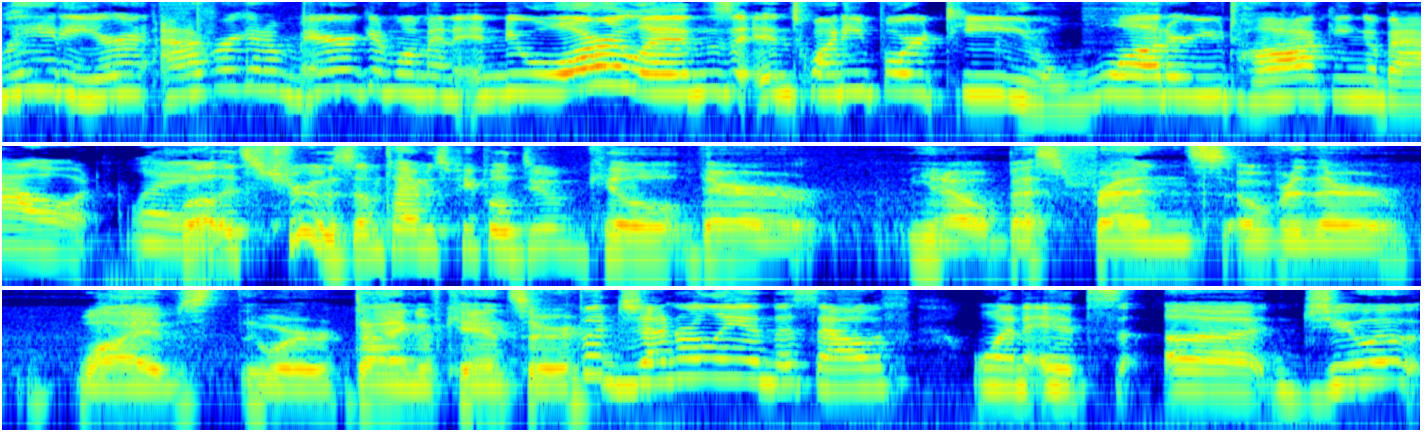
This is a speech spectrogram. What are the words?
Lady, you're an African American woman in New Orleans in 2014. What are you talking about? Like Well, it's true. Sometimes people do kill their, you know, best friends over their wives who are dying of cancer. But generally in the South, when it's a Jew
